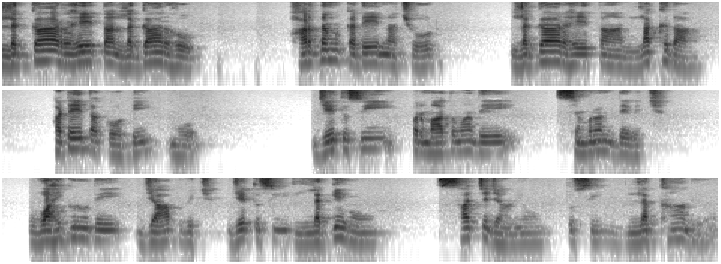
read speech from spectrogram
ਲੱਗਾ ਰਹੇ ਤਾਂ ਲੱਗਾ ਰਹੋ, ਹਰਦਮ ਕਦੇ ਨਾ ਛੋੜ, ਲੱਗਾ ਰਹੇ ਤਾਂ ਲੱਖ ਦਾ, ਹਟੇ ਤਾਂ ਕੋਡੀ ਮੋੜ। ਜੇ ਤੁਸੀਂ ਪਰਮਾਤਮਾ ਦੇ ਸਿਮਰਨ ਦੇ ਵਿੱਚ, ਵਾਹਿਗੁਰੂ ਦੇ ਜਾਪ ਵਿੱਚ, ਜੇ ਤੁਸੀਂ ਲੱਗੇ ਹੋ, ਸੱਚ ਜਾਣਿਓ, ਤੁਸੀਂ ਲੱਖਾਂ ਦੇ ਹੋ।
